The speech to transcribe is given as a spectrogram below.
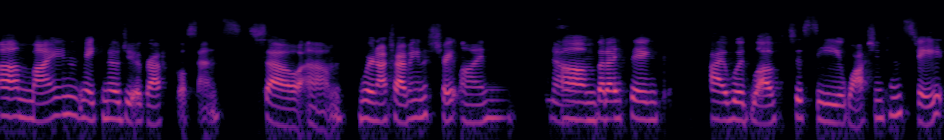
Um, mine make no geographical sense. So um, we're not driving in a straight line. No. Um, but I think I would love to see Washington State.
